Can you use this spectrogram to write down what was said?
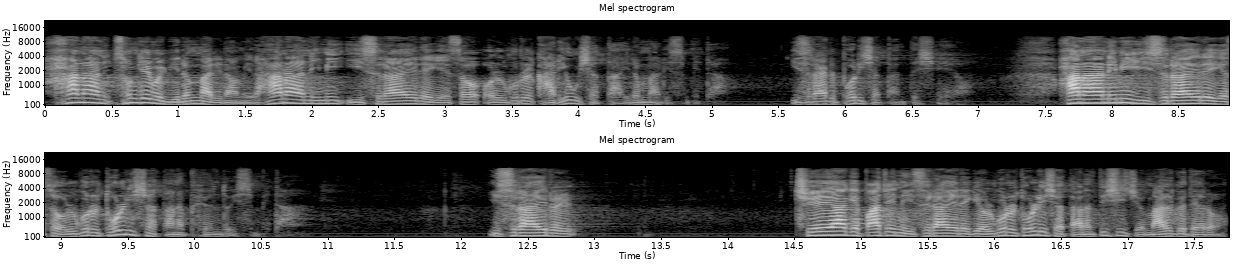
하나님 성경에 보면 이런 말이 나옵니다. 하나님이 이스라엘에게서 얼굴을 가리우셨다 이런 말이 있습니다. 이스라엘을 버리셨다는 뜻이에요. 하나님이 이스라엘에게서 얼굴을 돌리셨다는 표현도 있습니다. 이스라엘을 죄악에 있는 이스라엘에게 얼굴을 돌리셨다는 뜻이죠. 말 그대로.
